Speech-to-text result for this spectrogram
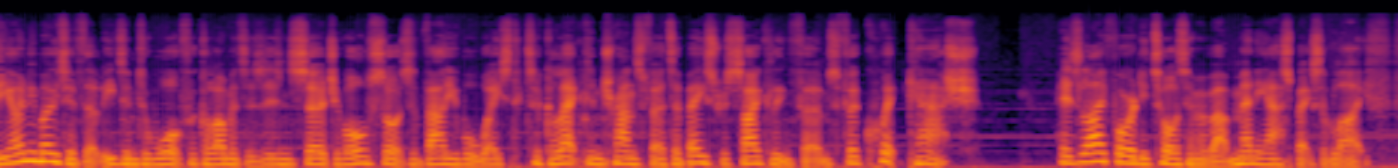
The only motive that leads him to walk for kilometres is in search of all sorts of valuable waste to collect and transfer to base recycling firms for quick cash. His life already taught him about many aspects of life.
